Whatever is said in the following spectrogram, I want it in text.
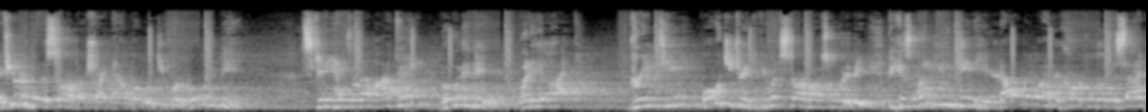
If you were to go to Starbucks right now, what would you order? What would it be? Skinny hazelnut latte? What would it be? What do you like? Green tea? What would you drink? If you went to Starbucks, what would it be? Because when you get here, not only will I have a car pulled over the side,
